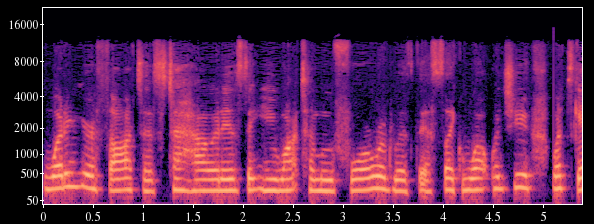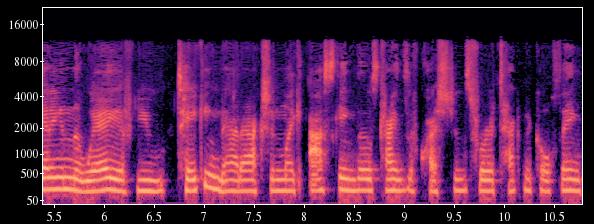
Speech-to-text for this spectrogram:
what are your thoughts as to how it is that you want to move forward with this? Like, what would you, what's getting in the way of you taking that action, like asking those kinds of questions for a technical thing?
